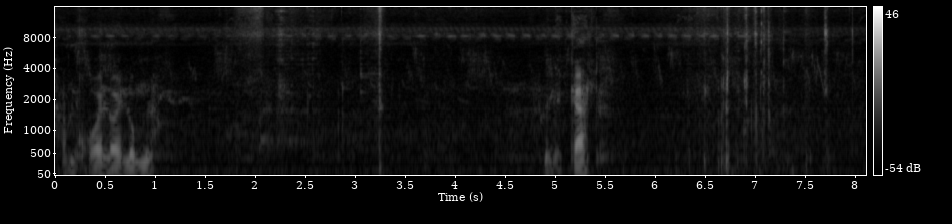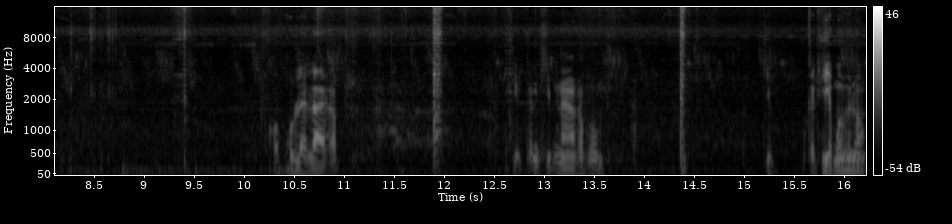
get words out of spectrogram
คำคอยลอยลมเลยบรรยากาศขอบคุณหลาย ๆ ครับ เจอกันคลิปหน้าครับผม เก็บกระเทียมมั้พี่น้อง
